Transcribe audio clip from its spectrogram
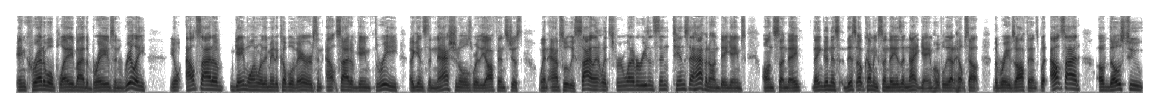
incredible play by the Braves. And really, you know, outside of game one where they made a couple of errors, and outside of game three against the Nationals where the offense just went absolutely silent, which for whatever reason tends to happen on day games on Sunday. Thank goodness this upcoming Sunday is a night game. Hopefully that helps out the Braves offense. But outside of those two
